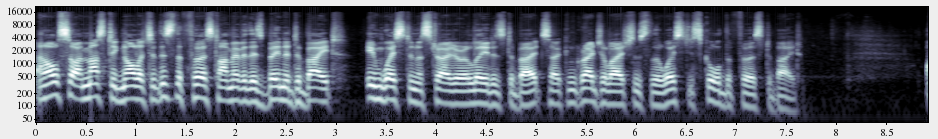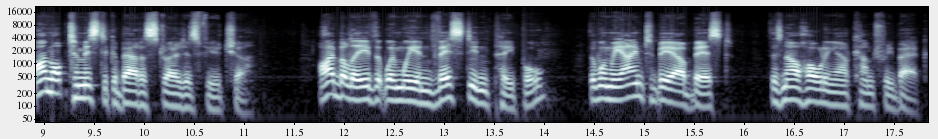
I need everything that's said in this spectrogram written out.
And also, I must acknowledge that this is the first time ever there's been a debate in Western Australia, a leaders' debate, so congratulations to the West, you scored the first debate. I'm optimistic about Australia's future. I believe that when we invest in people, that when we aim to be our best, there's no holding our country back.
